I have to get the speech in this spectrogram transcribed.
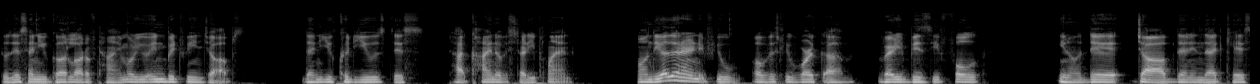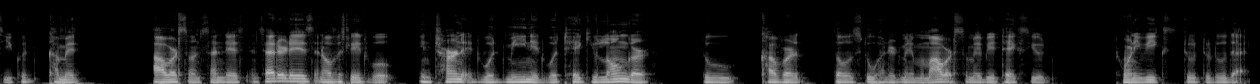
to this and you got a lot of time or you're in between jobs, then you could use this kind of study plan. On the other hand, if you obviously work a very busy, full, you know, day job, then in that case you could commit hours on Sundays and Saturdays, and obviously it will, in turn, it would mean it would take you longer to cover those 200 minimum hours. So maybe it takes you 20 weeks to to do that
